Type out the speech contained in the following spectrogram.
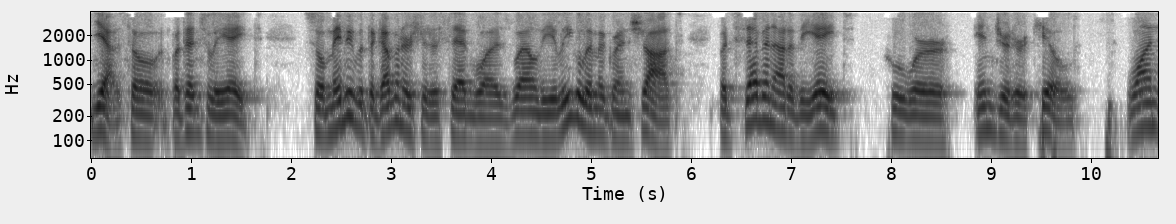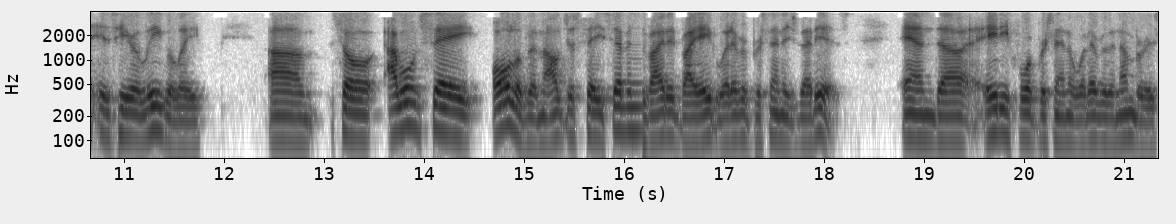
Yeah, so potentially eight. So maybe what the governor should have said was, well, the illegal immigrant shot, but seven out of the eight who were injured or killed, one is here legally, Um, so I won't say all of them. I'll just say seven divided by eight, whatever percentage that is, and uh, 84% or whatever the number is.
